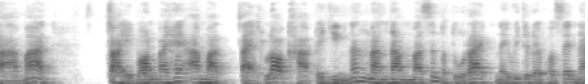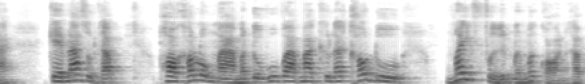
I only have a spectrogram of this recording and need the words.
สามารถจ่ายบอลไปให้อามัดแตกลอกขาไปยิงนั่งมานำมาซึ่งประตูแรกในวิตเตอพลเซนนะ เกมล่าสุดครับ พอเขาลงมามันดูวูบวาบมากขึ้นแล้วเขาดูไม่ฝืนเหมือนเมื่อก่อนครับ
